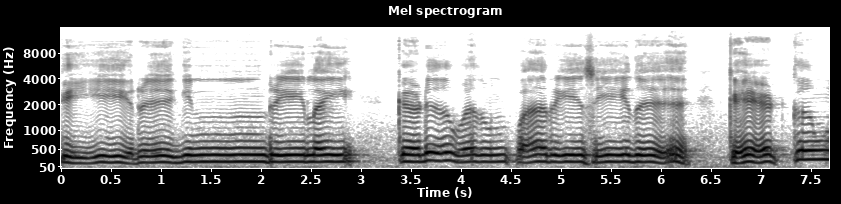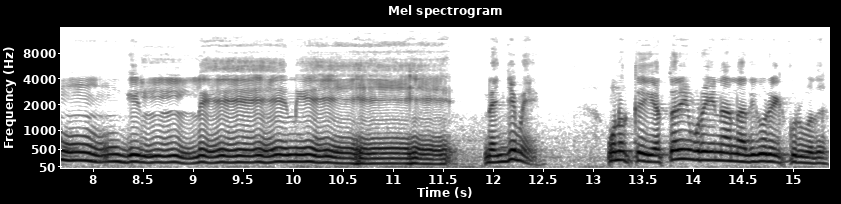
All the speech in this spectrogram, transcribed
கீறுகின்றிலை கெடுவதும் பரிசீது கேட்குங்கில்லேனே. நெஞ்சமே உனக்கு எத்தனை முறை நான் அறிவுரை கூறுவது?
